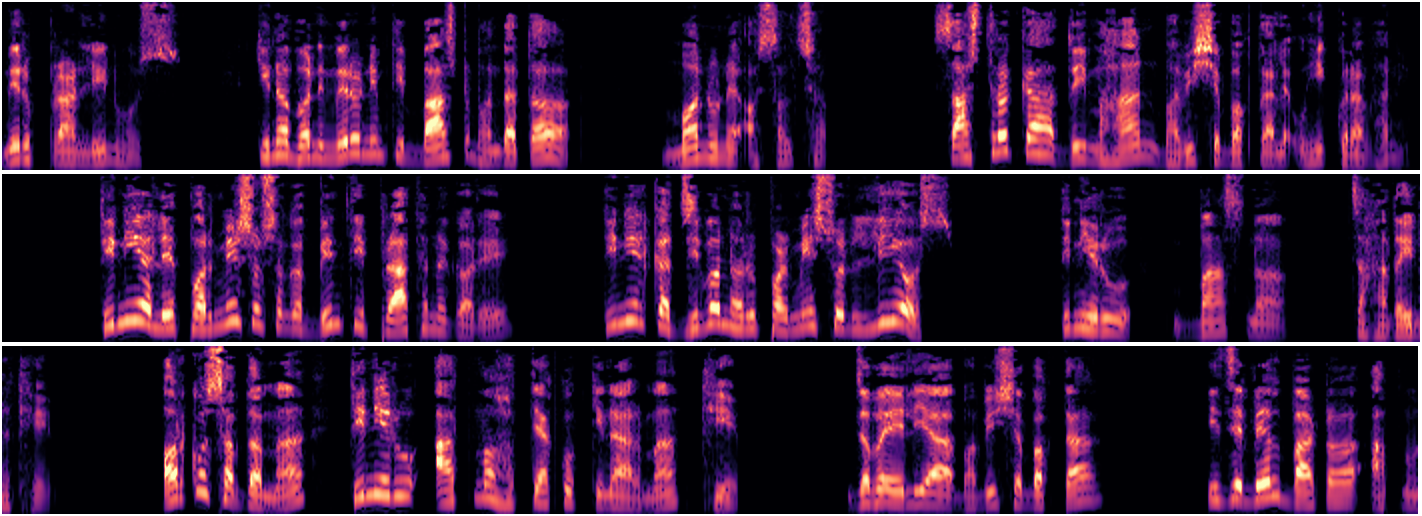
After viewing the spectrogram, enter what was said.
मेरो प्राण लिनुहोस्। किनभने मेरो निम्ति बाँच्नु भन्दा त मर्नु नै असल छ। शास्त्रका दुई महान भविष्य वक्ताले उही कुरा भने तिनीहरूले परमेश्वरसँग बिन्ती प्रार्थना गरे तिनीहरूका जीवनहरू परमेश्वर लियोस्। तिनीहरू बाँच्न चाहँदैनथे। अर्को शब्दमा तिनीहरू आत्महत्याको किनारमा थिए। जब एलिया भविष्यवक्ता इजेबेलबाट आफ्नो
